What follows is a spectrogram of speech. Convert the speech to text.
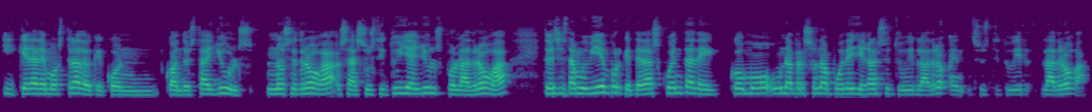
y queda demostrado que con, cuando está Jules no se droga, o sea, sustituye a Jules por la droga, entonces está muy bien porque te das cuenta de cómo una persona puede llegar a sustituir la, sustituir la droga.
